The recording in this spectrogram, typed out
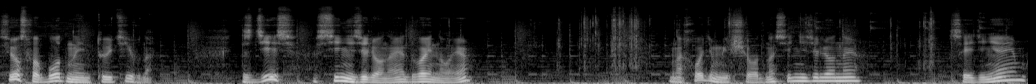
Все свободно интуитивно. Здесь сине-зеленое двойное. Находим еще одно сине-зеленое. Соединяем,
